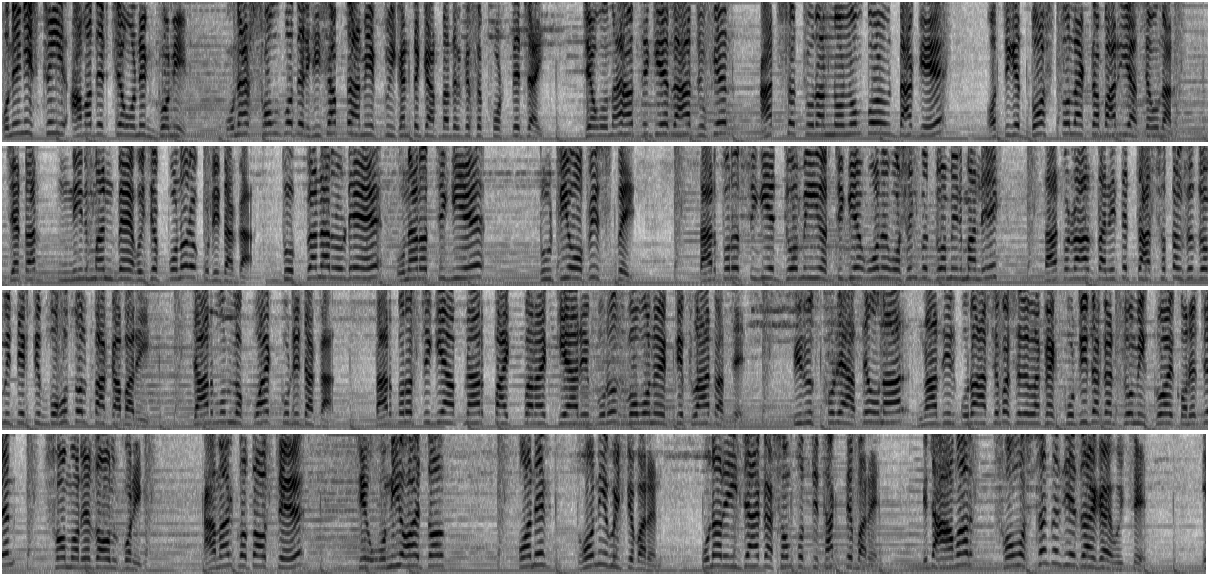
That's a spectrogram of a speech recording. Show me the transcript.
উনি নিশ্চয়ই আমাদের চেয়ে অনেক ধনী। ওনার সম্পদের হিসাবটা আমি একটু এখান থেকে আপনাদের কাছে পড়তে চাই। যে ওনার হচ্ছে গিয়ে রাজুকের আটশো চুরান্ন নম্বর দাগে হচ্ছে গিয়ে দশ তলা একটা বাড়ি আছে ওনার, যেটার নির্মাণ ব্যয় হয়েছে পনেরো কোটি টাকা। তোপকানা রোডে ওনার হচ্ছে গিয়ে দুটি অফিস স্পেস তারপর হচ্ছে গিয়ে জমি হচ্ছে গিয়ে অনেক অসংখ্য জমির মালিক। তারপর রাজধানীতে চার শতাংশ জমিতে একটি বহুতল পাকা বাড়ি, যার মূল্য কয়েক কোটি টাকা। তারপর হচ্ছে গিয়ে আপনার পাইকপাড়ায় কেয়ারি বুরুজ ভবনে একটি ফ্ল্যাট আছে। পিরোজপুরে আছে ওনার। নাজিরপুরা আশেপাশের এলাকায় কোটি টাকার জমি ক্রয় করেছেন সমরেজাউল করিম। আমার কথা হচ্ছে যে উনি হয়তো অনেক ধনী হইতে পারেন। ওনার এই জায়গা সম্পত্তি থাকতে পারে। কিন্তু আমার সমস্যাটা যে জায়গায় হয়েছে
